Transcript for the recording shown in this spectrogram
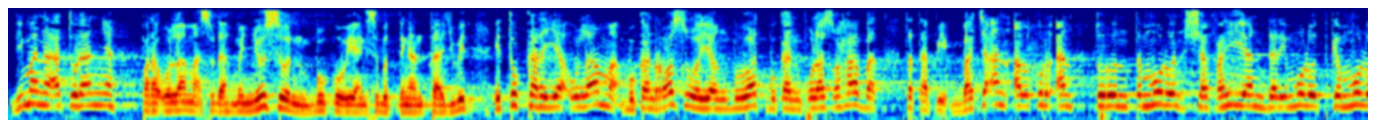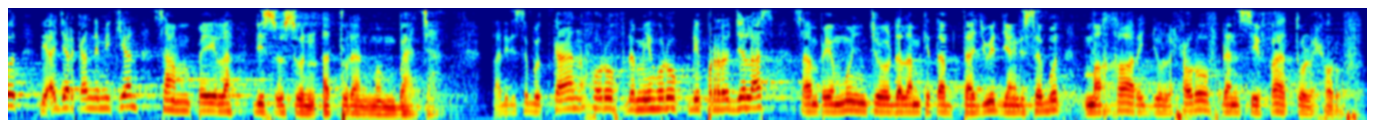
Di mana aturannya? Para ulama sudah menyusun buku yang disebut dengan tajwid. Itu karya ulama, bukan rasul yang buat, bukan pula sahabat. Tetapi bacaan Al-Quran turun-temurun syafahian dari mulut ke mulut. Diajarkan demikian sampailah disusun aturan membaca. Tadi disebutkan huruf demi huruf diperjelas sampai muncul dalam kitab tajwid yang disebut makharijul huruf dan sifatul huruf.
